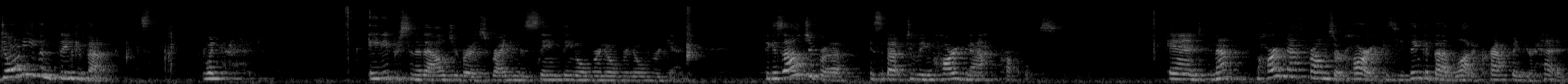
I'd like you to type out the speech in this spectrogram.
don't even think about it. When 80% of algebra is writing the same thing over and over and over again. Because algebra is about doing hard math problems. And math, hard math problems are hard because you think about a lot of crap in your head.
